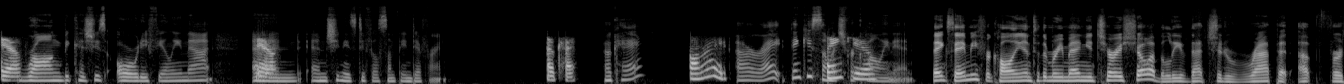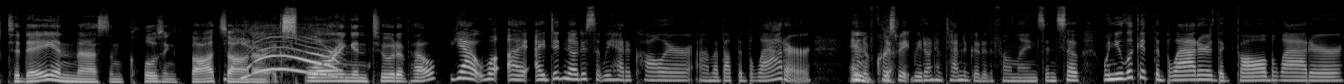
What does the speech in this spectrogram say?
Yeah. wrong because she's already feeling that, Yeah. and and she needs to feel something different. Okay. Okay. All right. All right. Thank you so Thank much for you. calling in. Thanks, Amy, for calling in to the Marie Manuchehri Show. I believe that should wrap it up for today. And uh, some closing thoughts on our exploring intuitive health. Yeah, well, I, I did notice that we had a caller um, about the bladder. And Mm, of course, we, we don't have time to go to the phone lines. And so when you look at the bladder, the gallbladder,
